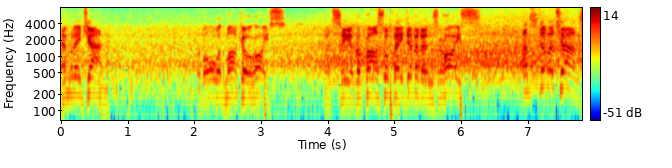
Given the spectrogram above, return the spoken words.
Emre Can. The ball with Marco Reus. Let's see if the pass will pay dividends. Reus. And still a chance.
